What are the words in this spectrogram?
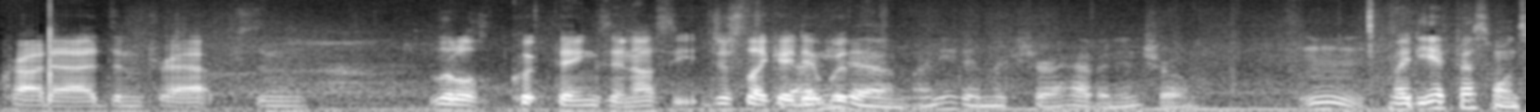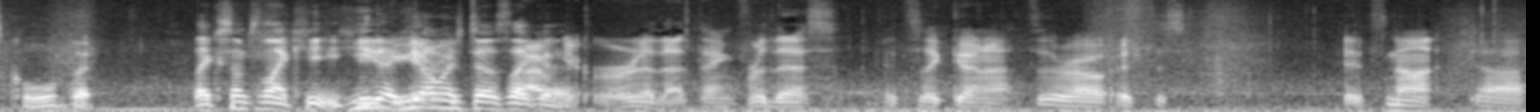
crawdads and traps, and little quick things, and us just like I did need with. to, I need to make sure I have an intro. Mm. My DFS one's cool, but like something like he he, You he always does like I a would get rid of that thing for this. It's like gonna throw. It's just. It's not. uh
